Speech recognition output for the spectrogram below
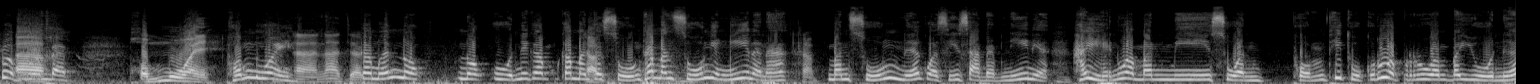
รวบรวมอ่าแบบผมมวยผมมวย อ่าน่าจะ ก็เหมือนนกนกอูดนี่ก็ก็มันครับจะสูง ถ้ามันสูงอย่างนี้นะนะครับ มันสูงเหนือกว่าศีรษะแบบนี้เนี่ย ให้เห็นว่ามันมีส่วน ผมที่ถูกรวบรวมไปอยู่เหนือ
